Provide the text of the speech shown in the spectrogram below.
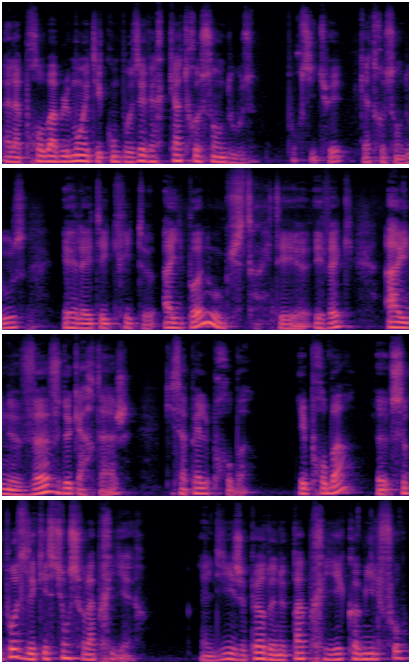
elle a probablement été composée vers 412, pour situer 412, et elle a été écrite à Hippone, où Augustin était euh, évêque, à une veuve de Carthage qui s'appelle Proba. Et Proba euh, se pose des questions sur la prière. Elle dit J'ai peur de ne pas prier comme il faut,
